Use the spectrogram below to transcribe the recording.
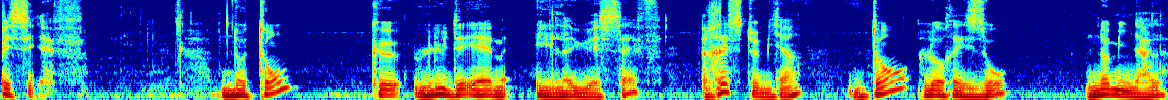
PCF. Notons que l'UDM et l'AUSF restent bien dans le réseau nominal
